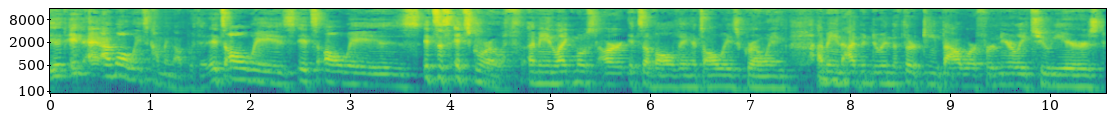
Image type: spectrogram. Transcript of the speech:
it, it, I'm always coming up with it. It's always, it's always, it's a, it's growth. I mean, like most art, it's evolving. It's always growing. I mean, I've been doing the 13th hour for nearly two years,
